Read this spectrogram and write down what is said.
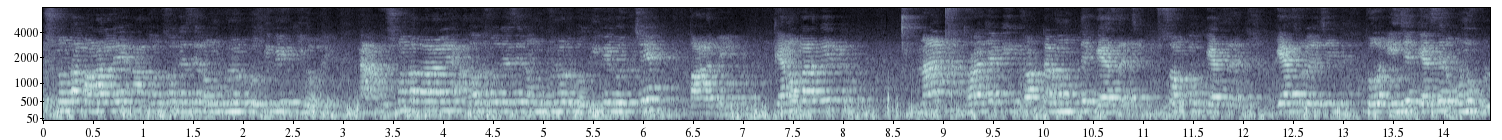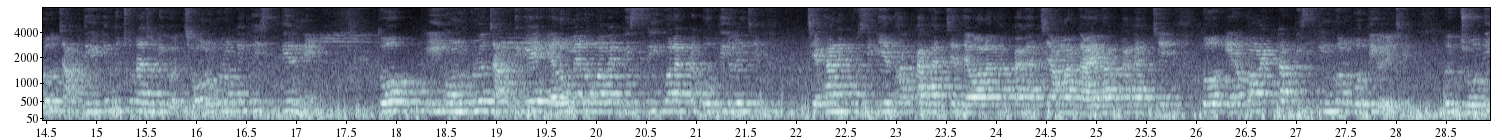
উষ্ণতা বাড়ালে আদর্শ গ্যাসের অণুগুলোর গতিবেগ কি হবে? না উষ্ণতা বাড়ালে আদর্শ গ্যাসের অণুগুলোর গতিবেগ হচ্ছে বাড়বে। কেন বাড়বে? না, ধরা যাক এই ঘরটার মধ্যে গ্যাস আছে, কিছু সংখ্যক গ্যাস গ্যাস রয়েছে। তো এই যে গ্যাসের অণুগুলো চারদিকে কিন্তু ছোটাছুটি করছে অণুগুলো কিন্তু স্থির নেই। তো এই অণুগুলো চারদিকে এলোমেলোভাবে বিশৃঙ্খল একটা গতি রয়েছে, যেখানে খুশি গিয়ে ধাক্কা খাচ্ছে, দেওয়ালে ধাক্কা খাচ্ছে, আমার গায়ে ধাক্কা খাচ্ছে। তো এরকম একটা বিশৃঙ্খল গতি রয়েছে। তো যদি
